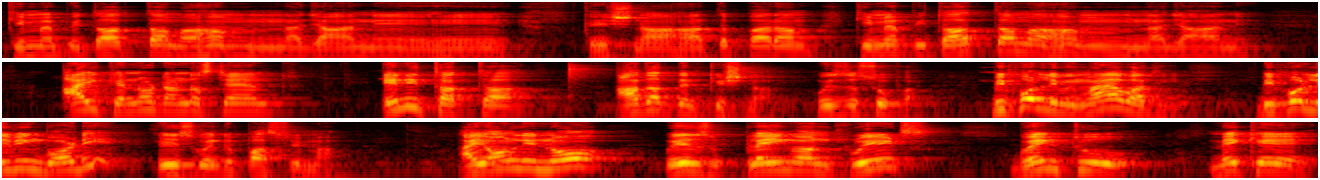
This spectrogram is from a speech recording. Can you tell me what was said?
kimapi tattamaham na jane Krishnat param kimapi tattamaham na jane I cannot understand any tattva other than Krishna, who is the super. Before leaving Mayavadi, before leaving body, he is going to pass remark. I only know who is playing on fruits, going to make a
